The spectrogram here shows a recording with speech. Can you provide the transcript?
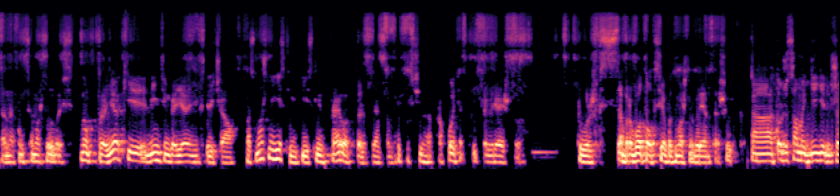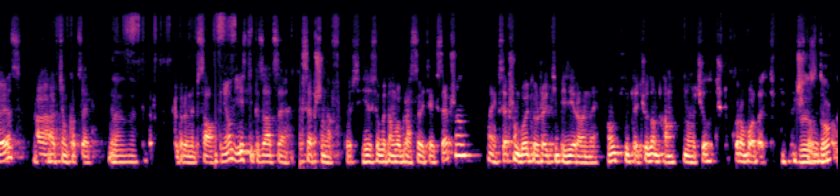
данная функция может выбросить. Но проверки линтинга я не встречал. Возможно, есть какие-нибудь есть линт-правила, которые прям там рекурсивно проходят, и проверяешь, что ты уже обработал все возможные варианты ошибок. А, тот же самый Gigel.js, а, Артем Капцель, да, да. Который, который написал, в нем есть типизация эксепшенов. То есть если вы там выбрасываете exception, а exception будет уже типизированный. Он каким-то чудом там научил эту штуку работать. JSDoc,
